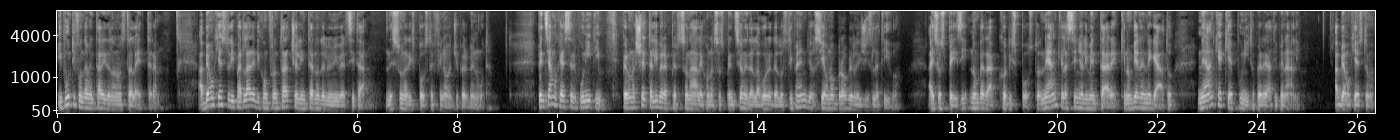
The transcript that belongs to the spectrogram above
I punti fondamentali della nostra lettera. Abbiamo chiesto di parlare e di confrontarci all'interno delle università. Nessuna risposta è fino ad oggi pervenuta. Pensiamo che essere puniti per una scelta libera e personale con la sospensione dal lavoro e dallo stipendio sia un obbrobrio legislativo. Ai sospesi non verrà corrisposto neanche l'assegno alimentare, che non viene negato neanche a chi è punito per reati penali. Abbiamo chiesto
